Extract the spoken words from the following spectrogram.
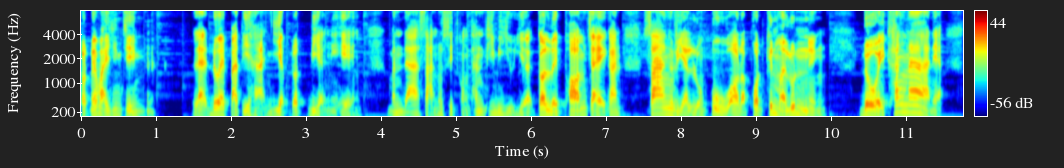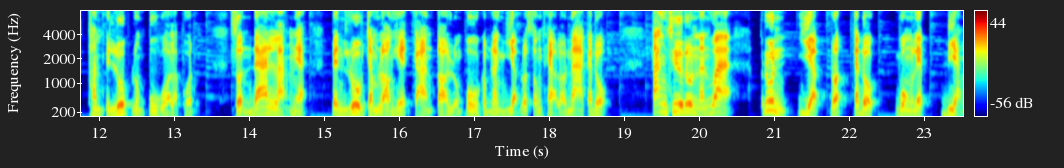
อดไม่ไหวจริง ๆ และด้วยปาฏิหาริย์เหยียบรถเดี่ยงนี้เอง บรรดาสานุสิทธิ์ของท่านที่มีอยู่เยอะ ก็เลยพร้อมใจกันสร้างเหรียญหลวงปู่วรพจน์ขึ้นมารุ่นหนึ่ง โดยข้างหน้าเนี่ยทำเป็นรูปหลวงปู่วรพจน์ ส่วนด้านหลังเนี่ยเป็นรูปจำลองเหตุการณ์ตอนหลวงปู่กำลังเหยียบรถสองแถวแล้วหน้ากระดก ตั้งชื่อรุ่นนั้นว่า รุ่นเหยียบรถกระดกวงเล็บเดี่ยง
